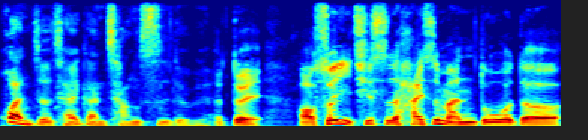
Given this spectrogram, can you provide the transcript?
患者才敢尝试，对不对？对，好，所以其实还是蛮多的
